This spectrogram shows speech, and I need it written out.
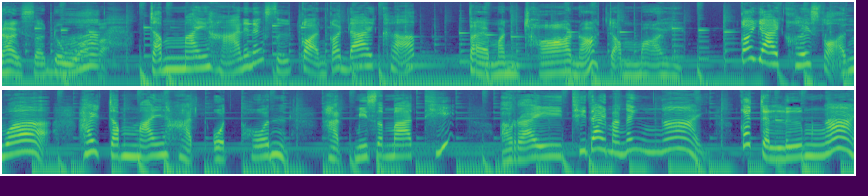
ได้สะดวกอะ จำไม่หาในหนังสือก่อนก็ได้ครับ แต่มันช้านะจำไม่ ก็ยายเคยสอนว่า ให้จำไม่หัดอดทน หัดมีสมาธิ อะไรที่ได้มาง่ายๆ ก็จะลืมง่าย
